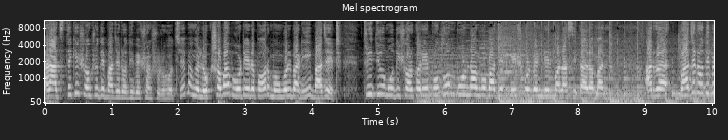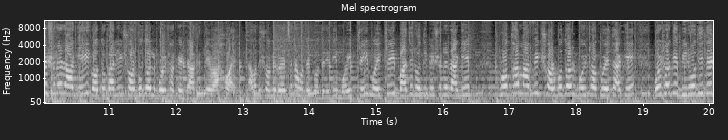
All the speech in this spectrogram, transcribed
আর আজ থেকে সংসদে বাজেট অধিবেশন শুরু হচ্ছে। এবং লোকসভা ভোটের পর মঙ্গলবারই বাজেট। তৃতীয় মোদী সরকারের প্রথম পূর্ণাঙ্গ বাজেট পেশ করবেন নির্মলা সীতারামন। আর বাজেট অধিবেশনের আগেই গতকালই সর্বদল বৈঠকের ডাক দেওয়া হয়। আমাদের সঙ্গে রয়েছেন আমাদের প্রতিনিধি মৈত্রেয়ী মৈত্রেয়ী বাজেট অধিবেশনের আগে প্রথা মাফিক সর্বদল বৈঠক হয়ে থাকে। বৈঠকে বিরোধীদের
